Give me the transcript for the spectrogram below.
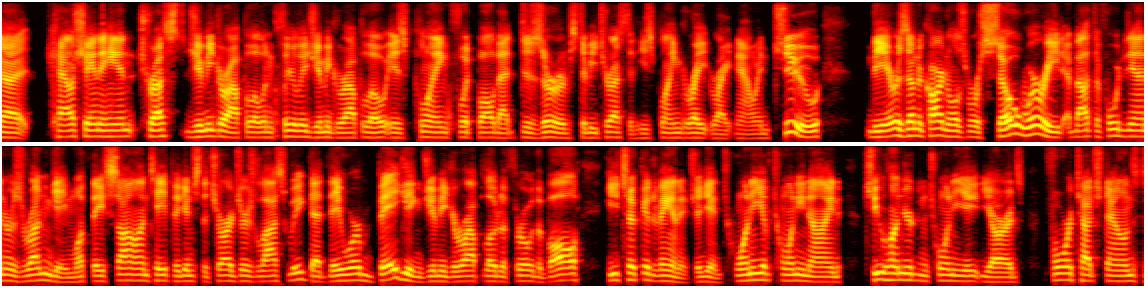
uh, Kyle Shanahan trusts Jimmy Garoppolo, and clearly Jimmy Garoppolo is playing football that deserves to be trusted. He's playing great right now. And two, the Arizona Cardinals were so worried about the 49ers run game, what they saw on tape against the Chargers last week, that they were begging Jimmy Garoppolo to throw the ball. He took advantage. Again, 20 of 29, 228 yards, four touchdowns,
